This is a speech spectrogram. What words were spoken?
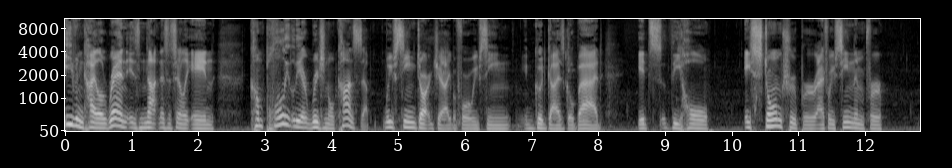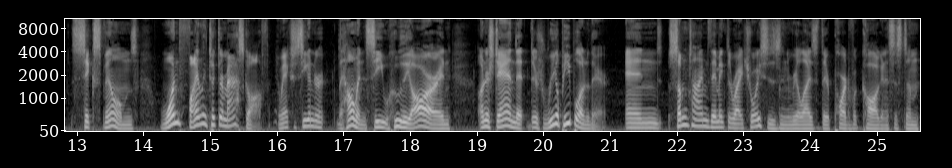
even Kylo Ren is not necessarily a completely original concept. We've seen Dark Jedi before. We've seen good guys go bad. It's the whole a stormtrooper. After we've seen them for six films, one finally took their mask off, and we actually see under the helmet and see who they are and understand that there's real people under there. And sometimes they make the right choices and realize that they're part of a cog in a system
